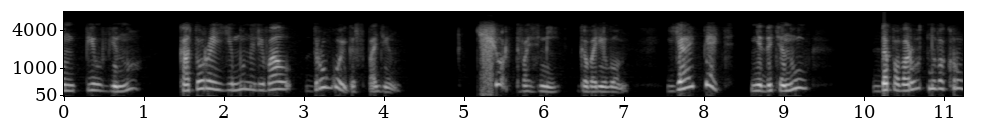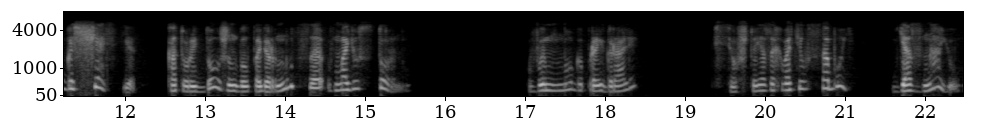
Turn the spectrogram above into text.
он пил вино, которое ему наливал другой господин. «Черт возьми, говорил он. Я опять не дотянул до поворотного круга счастья, который должен был повернуться в мою сторону. Вы много проиграли? Все, что я захватил с собой. Я знаю,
